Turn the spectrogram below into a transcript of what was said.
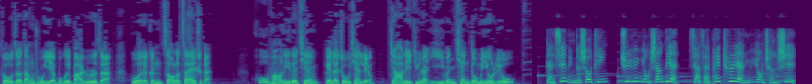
否则当初也不会把日子过得跟遭了灾似的。库房里的钱给了周县令，家里居然一文钱都没有留。感谢您的收听，去运用商店下载 Patreon 运用城市，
